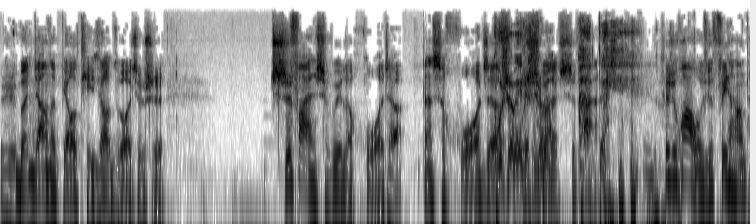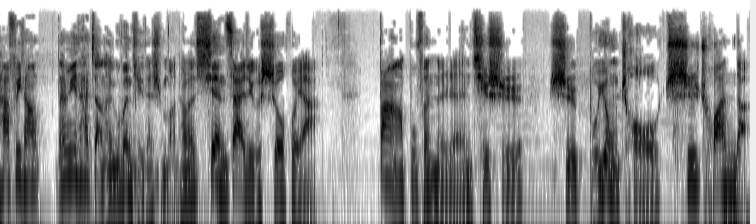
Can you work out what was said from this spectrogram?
就是文章的标题叫做就是吃饭是为了活着，但是活着不是为了吃饭。对，这句话我觉得非常，他非常，因为他讲到一个问题在什么？他说现在这个社会啊，大部分的人其实是不用愁吃穿的，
